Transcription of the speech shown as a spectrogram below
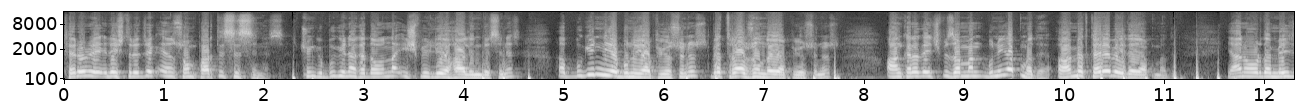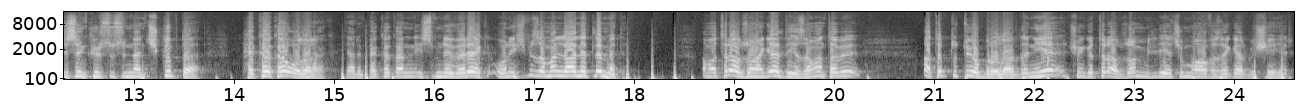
terörü eleştirecek en son parti sizsiniz. Çünkü bugüne kadar onunla işbirliği halindesiniz. Ha bugün niye bunu yapıyorsunuz ve Trabzon'da yapıyorsunuz? Ankara'da hiçbir zaman bunu yapmadı. Ahmet Karabey de yapmadı. Yani orada meclisin kürsüsünden çıkıp da PKK olarak yani PKK'nın ismini vererek onu hiçbir zaman lanetlemedi. Ama Trabzon'a geldiği zaman tabii atıp tutuyor buralarda. Niye? Çünkü Trabzon milliyetçi muhafazakar bir şehir.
